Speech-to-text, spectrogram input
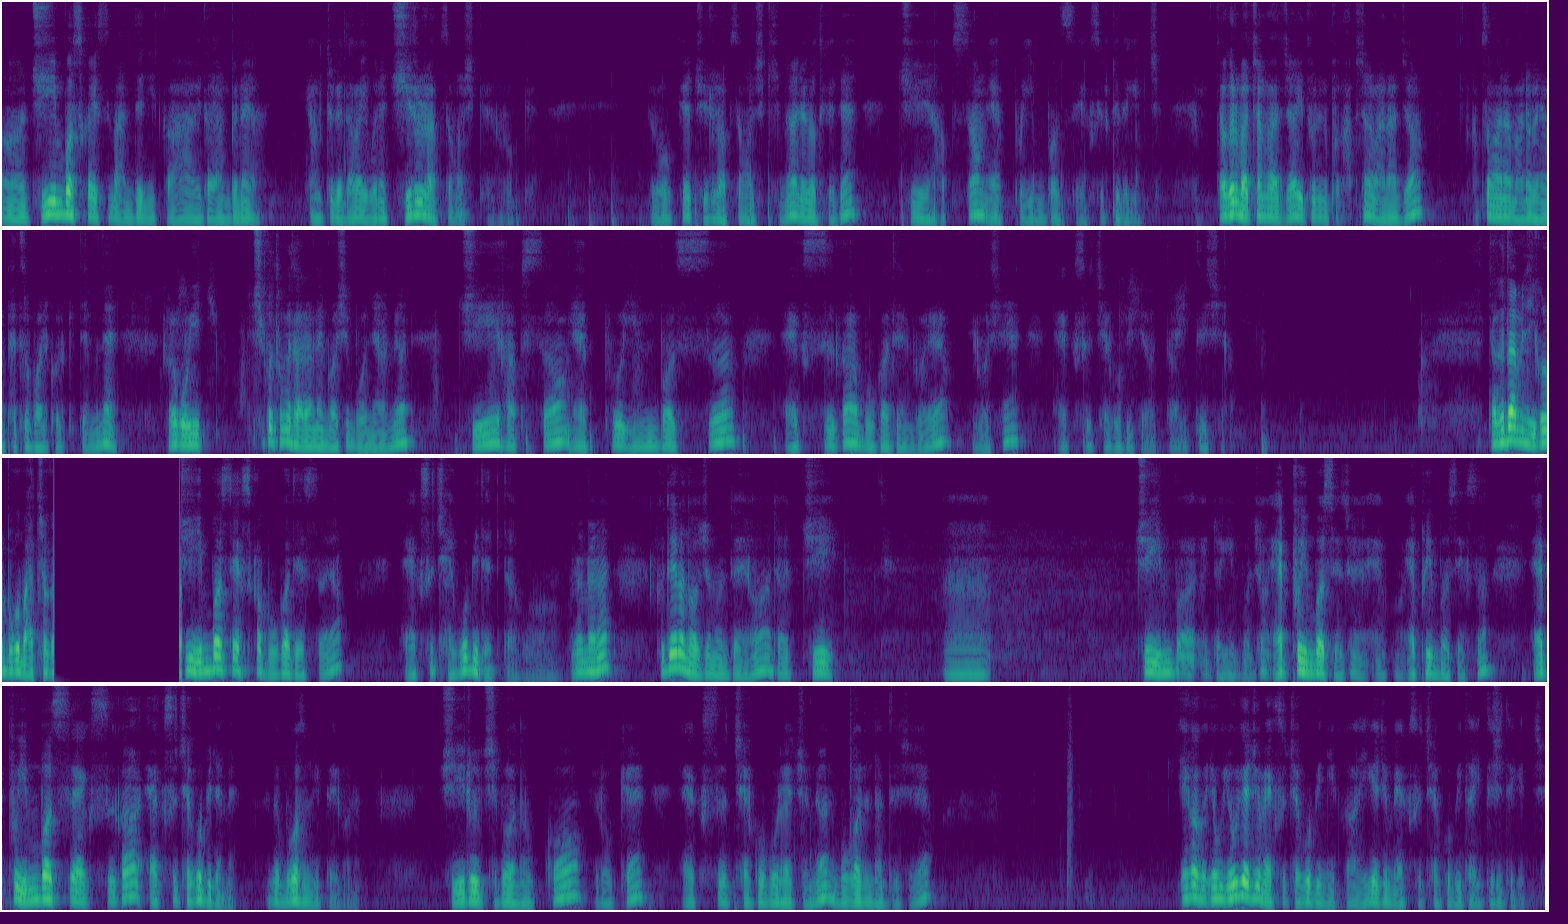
어, G 인버스가 있으면 안 되니까 여기다 양변에 양쪽에다가 이번에 G를 합성을 시켜요. 이렇게 G를 합성을 시키면 여기 어떻게 돼? G 합성 F 인버스 X 이렇게 되겠지. 자, 그럼 마찬가지죠. 이 둘은 합성을 안 하죠. 합성 하나 만화 그냥 배틀 버릴 거기 때문에 결국 이 식을 통해서 알아낸 것이 뭐냐면 G 합성 F 인버스 X가 뭐가 된 거예요? 이것이 X 제곱이 되었다 이 뜻이야. 자, 그 다음에 이걸 보고 맞춰가 G 인버스 X가 뭐가 됐어요? X 제곱이 됐다고. 그러면은 그대로 넣어주면 돼요. 자, G, 어, G 인버, 저기 뭐죠? F 인버스죠. F 인버스 X. F 인버스 X가 X 제곱이라며. 그러니까 뭐가 성립해, 이거는? G를 집어넣고, 이렇게 X 제곱을 해주면 뭐가 된다는 뜻이에요? 얘가, 여기가 지금 X 제곱이니까 이게 지금 X 제곱이다. 이 뜻이 되겠지.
